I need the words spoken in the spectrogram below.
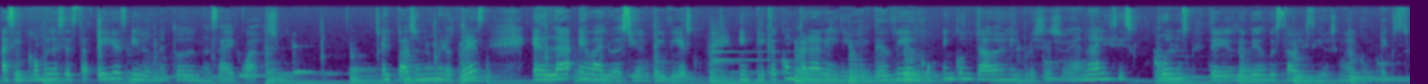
así como las estrategias y los métodos más adecuados. El paso número 3 es la evaluación del riesgo. Implica comparar el nivel de riesgo encontrado en el proceso de análisis con los criterios de riesgo establecidos en el contexto.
